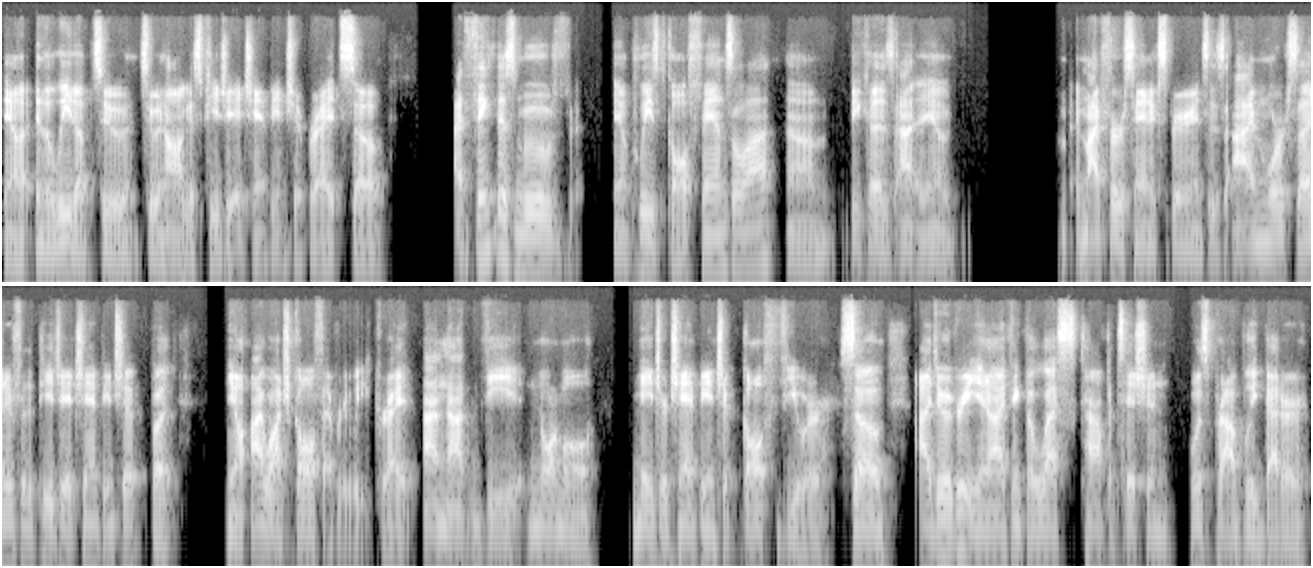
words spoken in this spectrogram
you know, in the lead up to to an August PGA Championship, right? So, I think this move, you know, pleased golf fans a lot um, because I, you know, my firsthand experience is I'm more excited for the PGA Championship, but you know, I watch golf every week, right? I'm not the normal major championship golf viewer. So I do agree. You know, I think the less competition was probably better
